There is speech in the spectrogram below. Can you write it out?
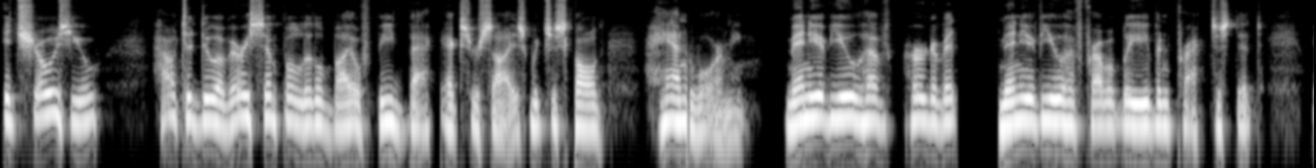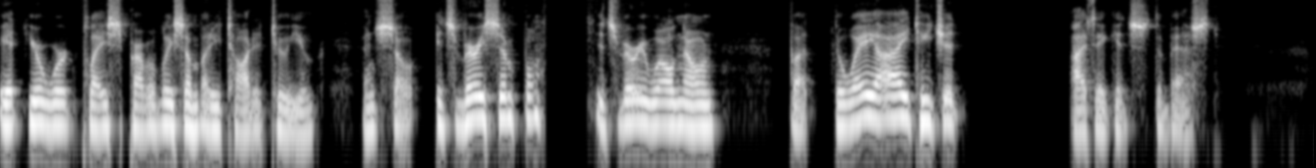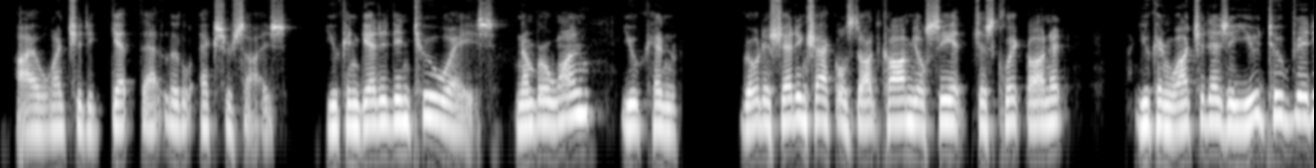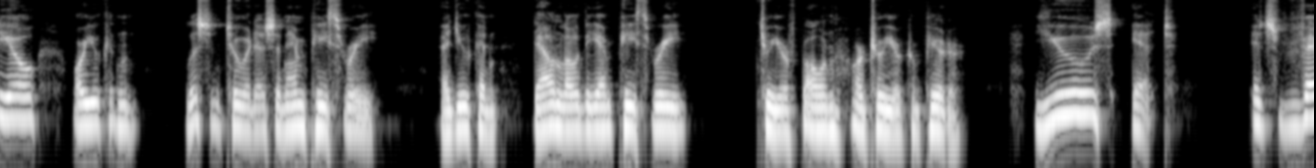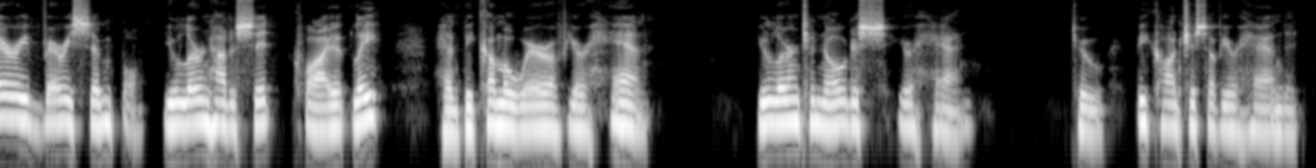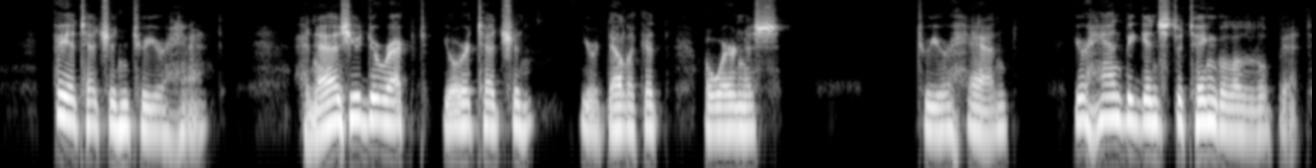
It shows you how to do a very simple little biofeedback exercise, which is called hand warming. Many of you have heard of it. Many of you have probably even practiced it at your workplace. Probably somebody taught it to you. And so it's very simple, it's very well known, but the way I teach it, I think it's the best. I want you to get that little exercise. You can get it in two ways. Number one, you can go to sheddingshackles.com. You'll see it. Just click on it. You can watch it as a YouTube video or you can listen to it as an MP3. And you can download the MP3 to your phone or to your computer. Use it. It's very, very simple. You learn how to sit quietly and become aware of your hand. You learn to notice your hand, to be conscious of your hand and pay attention to your hand. And as you direct your attention, your delicate awareness to your hand, your hand begins to tingle a little bit.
